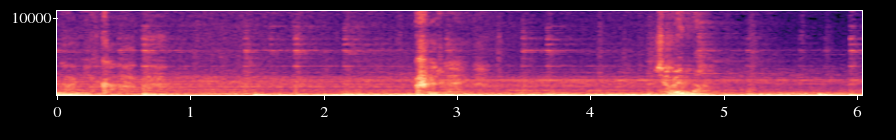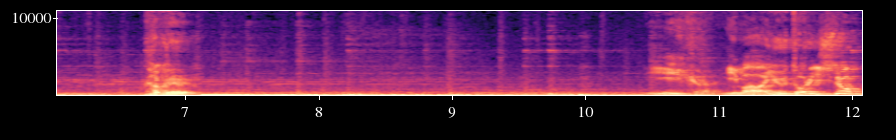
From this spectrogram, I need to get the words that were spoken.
何か。来る喋んな。隠れる。いいから今は言う通りにしろ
